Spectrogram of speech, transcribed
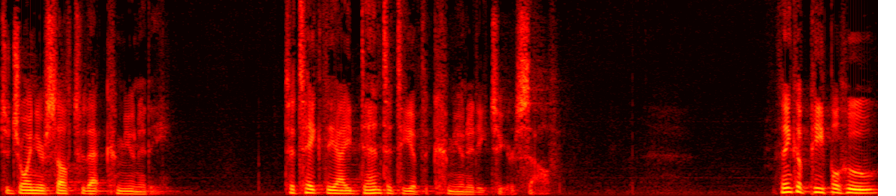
to join yourself to that community, to take the identity of the community to yourself. Think of people who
